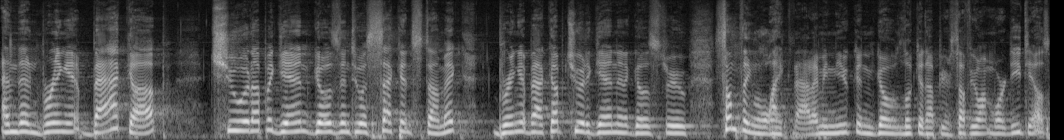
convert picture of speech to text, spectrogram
and then bring it back up, chew it up again, goes into a second stomach, bring it back up, chew it again, and it goes through something like that. I mean, you can go look it up yourself if you want more details.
